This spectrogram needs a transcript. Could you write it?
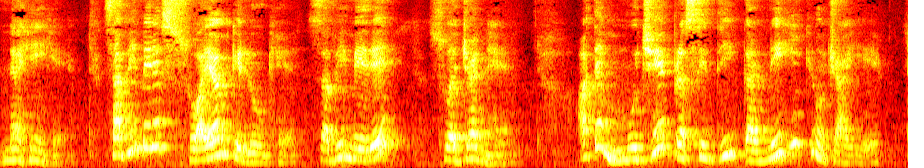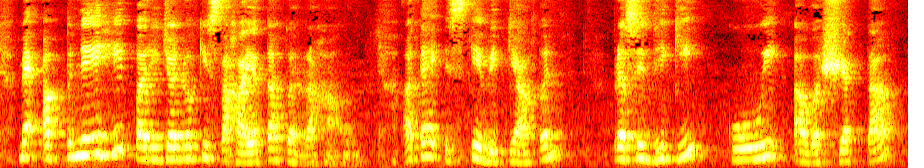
नहीं है। सभी मेरे स्वयं के लोग हैं। सभी मेरे स्वजन हैं। अतः मुझे प्रसिद्धि करनी ही क्यों चाहिए? मैं अपने ही परिजनों की सहायता कर रहा हूँ। अतः इसके विज्ञापन प्रसिद्धि की कोई आवश्यकता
